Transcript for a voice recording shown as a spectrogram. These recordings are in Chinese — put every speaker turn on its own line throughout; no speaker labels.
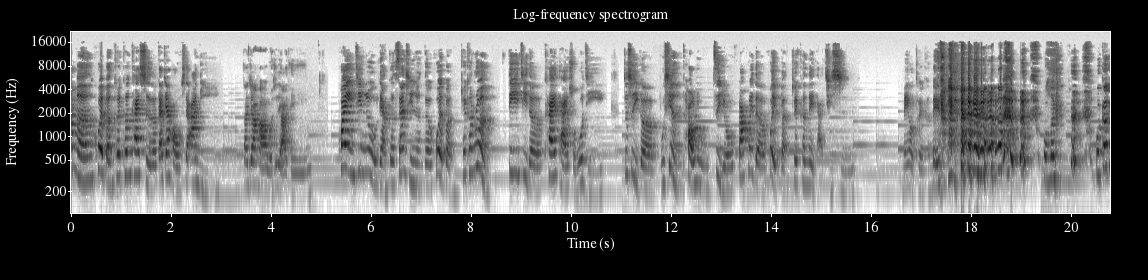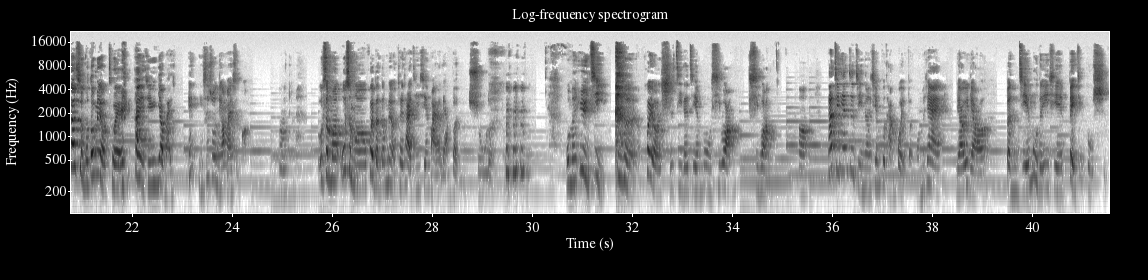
请关门，绘本推坑开始了。大家好，我是阿妮，
大家好，我是雅婷，
欢迎进入两个三行人的绘本推坑论第一季的开台首播集。这是一个不限套路、自由发挥的绘本推坑擂台。其实没有推坑擂台，我们我刚刚什么都没有推，他已经要买。哎，你是说你要买什么？嗯。我什么我什么绘本都没有推，他已经先买了两本书了。我们预计 会有十集的节目，希望希望，嗯，那今天这集呢，先不谈绘本，我们现在聊一聊本节目的一些背景故事。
